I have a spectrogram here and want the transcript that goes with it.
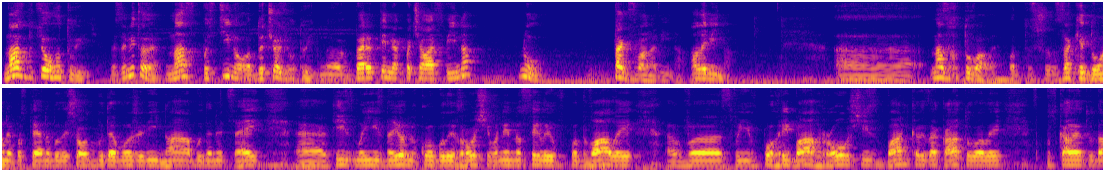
Нас до цього готують. Ви замітили? Нас постійно от до чогось готують. Ну, Перед тим, як почалась війна, ну, так звана війна, але війна. Е, нас готували. От закидони постійно були, що от буде може війна, буде не цей. Е, ті з моїх знайомих, у кого були гроші, вони носили в подвали, в свої в погріба гроші, з банках закатували, спускали туди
